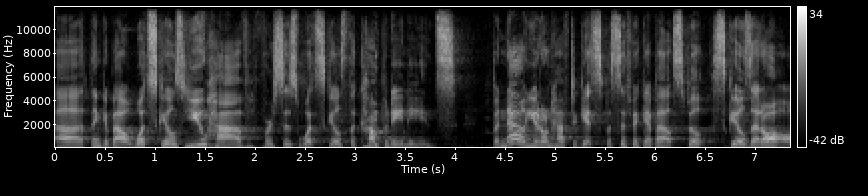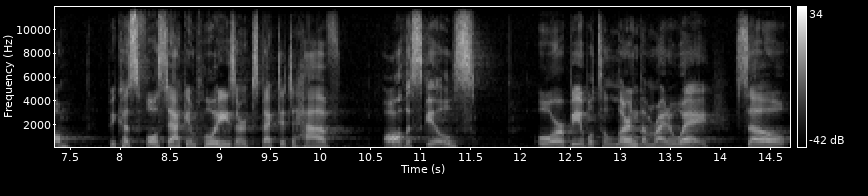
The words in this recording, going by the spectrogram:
uh, think about what skills you have versus what skills the company needs. But now you don't have to get specific about skills at all because full stack employees are expected to have all the skills or be able to learn them right away. So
